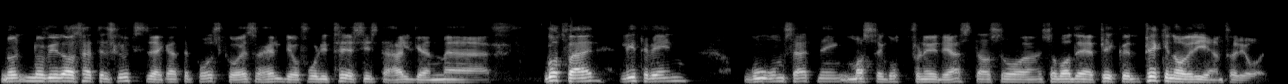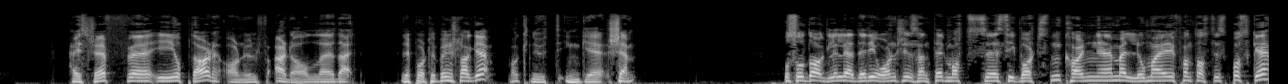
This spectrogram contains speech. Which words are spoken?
når, når, vi da setter en sluttstrek etter påske og er så heldige å få de tre siste helgene med godt vær, lite vind, god omsetning, masse godt fornøyde gjester, så, så var det prikken, prikken over i-en for i år. Heissjef eh, i Oppdal, Arnulf Erdal eh, der. Reporter på innslaget var Knut Inge Skjem. Også daglig leder i Åren skisenter, Mats eh, Sigvartsen, kan melde om ei fantastisk påske.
